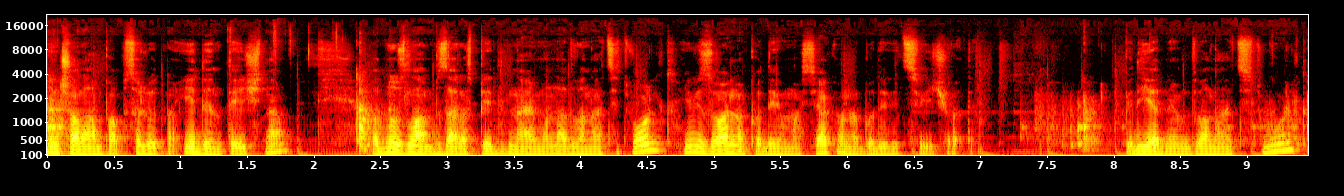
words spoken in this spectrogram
Інша лампа абсолютно ідентична. Одну з ламп зараз під'єднаємо на 12 вольт і візуально подивимося, як вона буде відсвічувати. Під'єднуємо 12 вольт.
